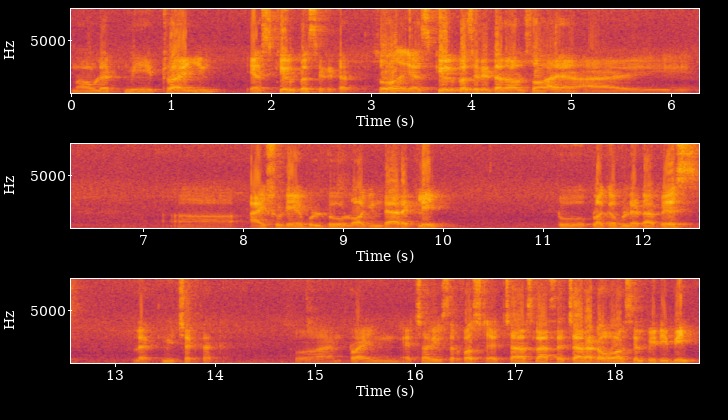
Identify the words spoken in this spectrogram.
now let me try in SQL plus editor. So SQL plus editor also I, I uh, I should able to log in directly to pluggable database. Let me check that. So I am trying HR user first. HR slash HR at ORCL PDB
